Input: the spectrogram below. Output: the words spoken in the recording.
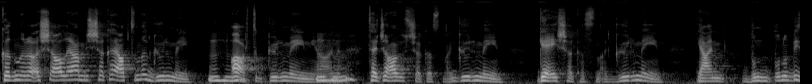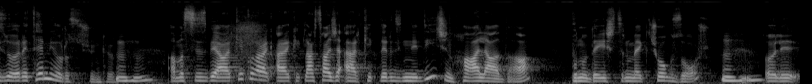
kadınları aşağılayan bir şaka yaptığında gülmeyin. Artık gülmeyin yani. Tecavüz şakasına gülmeyin. Gay şakasına gülmeyin. Yani bunu, bunu biz öğretemiyoruz çünkü. Ama siz bir erkek olarak erkekler sadece erkekleri dinlediği için hala da bunu değiştirmek çok zor. Öyle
